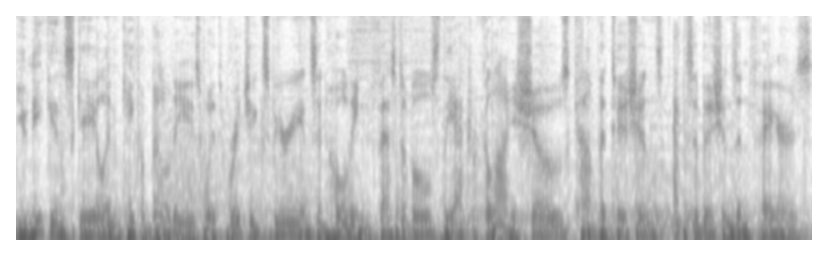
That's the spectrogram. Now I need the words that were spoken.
Unique in scale and capabilities with rich experience in holding festivals, theatricalized shows, competitions, exhibitions, and fairs,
